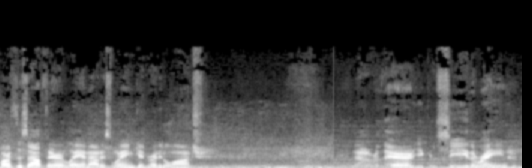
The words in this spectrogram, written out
Parth is out there laying out his wing, getting ready to launch. And over there, you can see the rain.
